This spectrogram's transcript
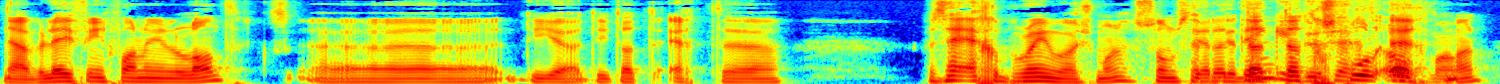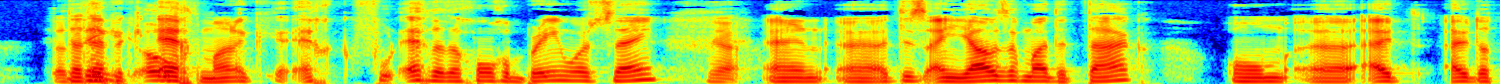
nou, we leven in geval in een land die, die dat echt... we zijn echt gebrainwashed, man. Soms Ja, heb dat ik dat, dus gevoel echt man. man. Dat, heb ik, ook. echt, man. Ik, echt, ik voel echt dat we gewoon gebrainwashed zijn. Ja. En het is aan jou, zeg maar, de taak om uit, uit, dat,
